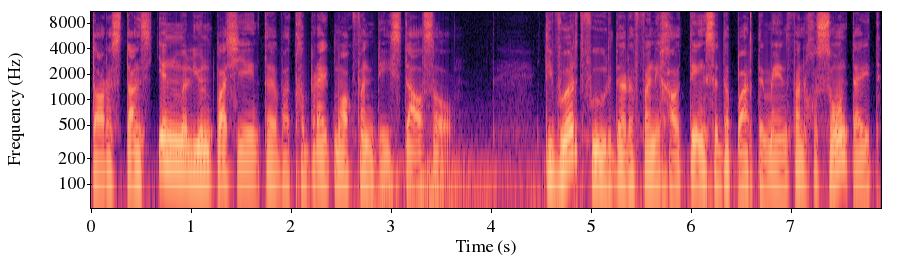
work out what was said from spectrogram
Daar is tans 1 miljoen pasiënte wat gebruik maak van die stelsel. Die woordvoerder van die Gautengse Departement van Gesondheid,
